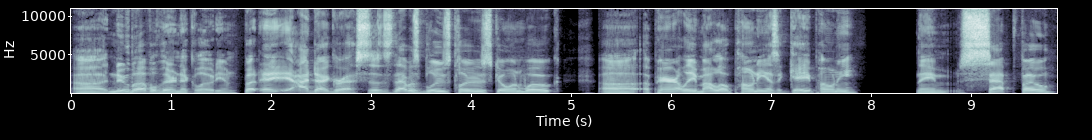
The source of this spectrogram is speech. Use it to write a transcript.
Uh, new level there, Nickelodeon. But hey, I digress. That was Blues Clues going woke. Uh, apparently, My Little Pony has a gay pony named Sappho.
